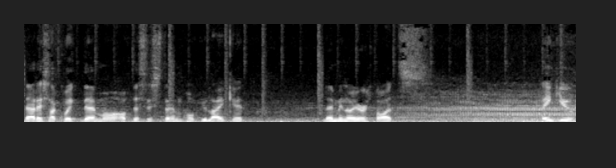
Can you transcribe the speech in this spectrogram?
that is a quick demo of the system. Hope you like it. Let me know your thoughts. Thank you.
